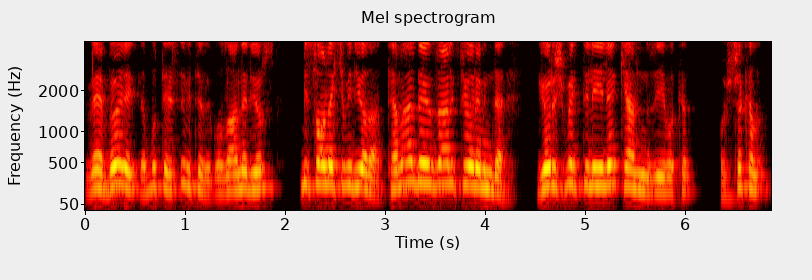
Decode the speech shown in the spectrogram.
Ve böylelikle bu testi bitirdik. O zaman ne diyoruz? Bir sonraki videoda temel benzerlik teoreminde görüşmek dileğiyle kendinize iyi bakın. Hoşçakalın.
